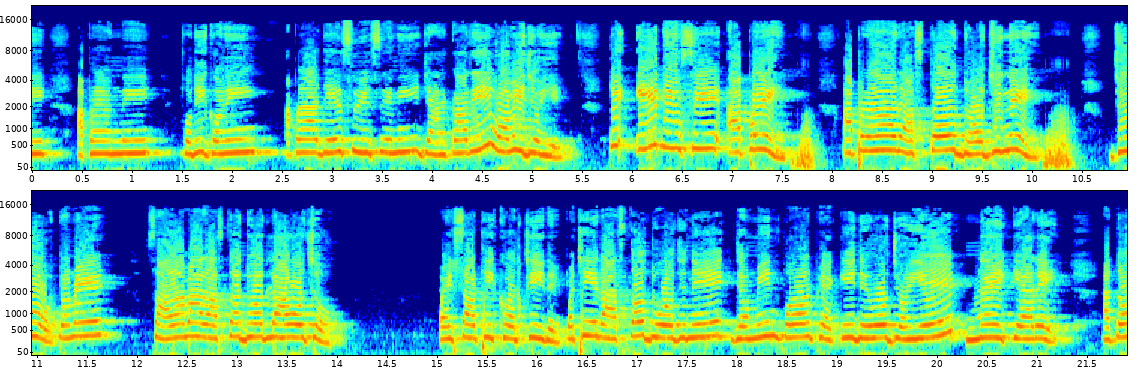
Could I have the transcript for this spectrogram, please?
એ આપણે થોડી ઘણી આપણા દેશ વિશેની જાણકારી હોવી જોઈએ. તો એ દિવસે આપણે આપણા રાષ્ટ્રધ્વજને જો તમે શાળામાં રાષ્ટ્રધ્વજ લાવો છો, પૈસાથી ખર્ચીને પછી એ રાષ્ટ્રધ્વજને જમીન પર ફેંકી દેવો જોઈએ નહીં ક્યારેય. આ તો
